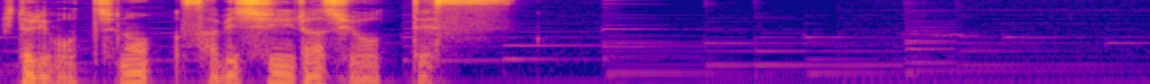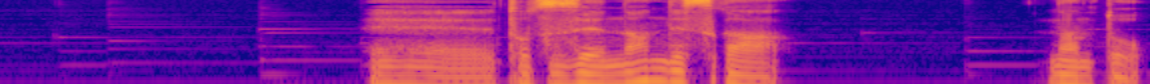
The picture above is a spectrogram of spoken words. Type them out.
一人ぼっちの寂しいラジオです。えー、突然なんですが、なんと、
